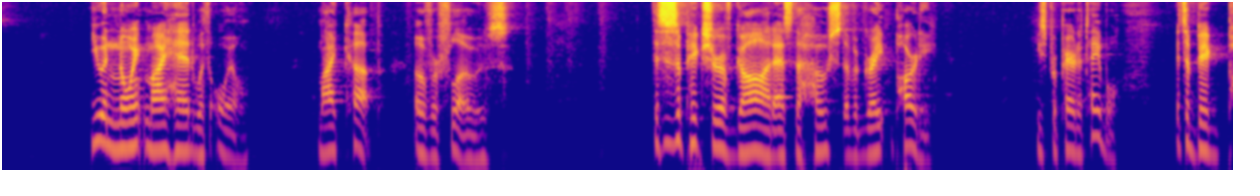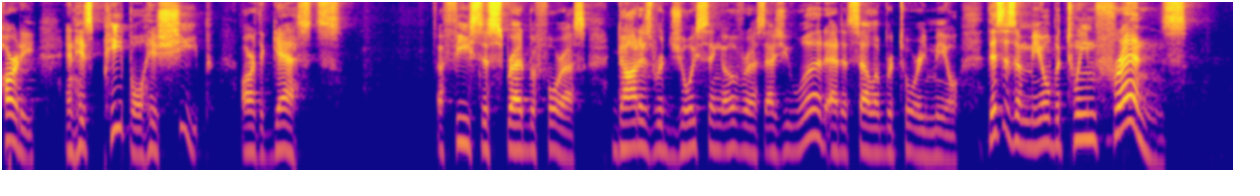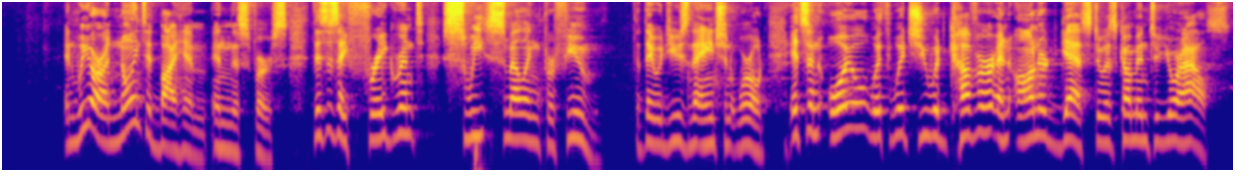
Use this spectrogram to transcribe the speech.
You anoint my head with oil, my cup overflows. This is a picture of God as the host of a great party. He's prepared a table. It's a big party, and his people, his sheep, are the guests. A feast is spread before us. God is rejoicing over us as you would at a celebratory meal. This is a meal between friends. And we are anointed by him in this verse. This is a fragrant, sweet smelling perfume that they would use in the ancient world. It's an oil with which you would cover an honored guest who has come into your house.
